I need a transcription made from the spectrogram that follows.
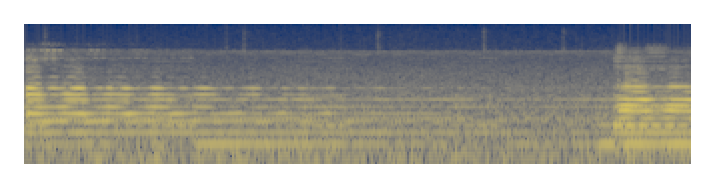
Thank you.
